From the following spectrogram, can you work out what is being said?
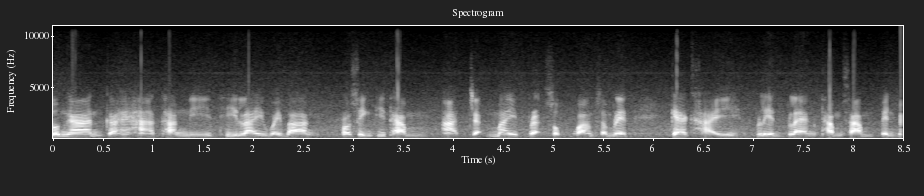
ส่วนงานก็ให้หาทางหนีทีไล่ไว้บ้าง เพราะสิ่งที่ทำอาจจะไม่ประสบความสำเร็จ แก้ไขเปลี่ยนแปลงทำซ้ำเป็นไป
